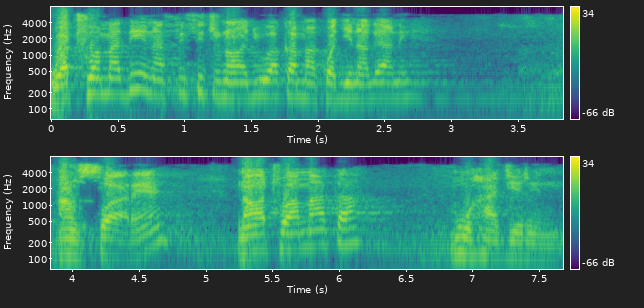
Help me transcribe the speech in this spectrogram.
Watu wa madina sisi tunawajua kama kwa jina gani answar eh? na watu wa maka muhajirin.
